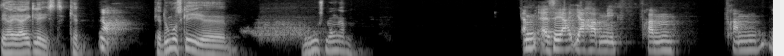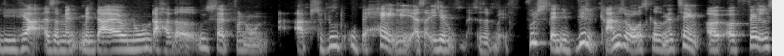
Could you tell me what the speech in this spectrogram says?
det har jeg ikke læst. Kan, Nå. kan du måske øh, huske nogle af dem? Jamen, altså, jeg, jeg har dem ikke fremme, fremme lige her, altså, men, men der er jo nogen, der har været udsat for nogle absolut ubehagelige, altså ikke altså fuldstændig vildt grænseoverskridende ting, og, og fælles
